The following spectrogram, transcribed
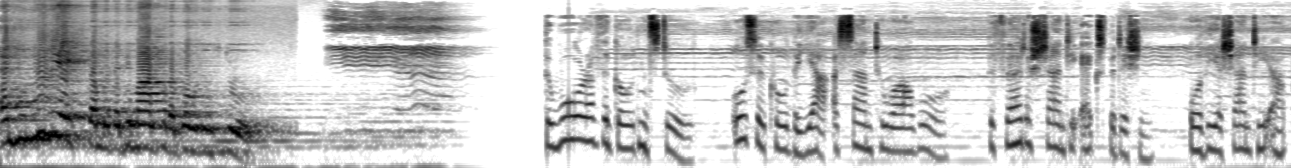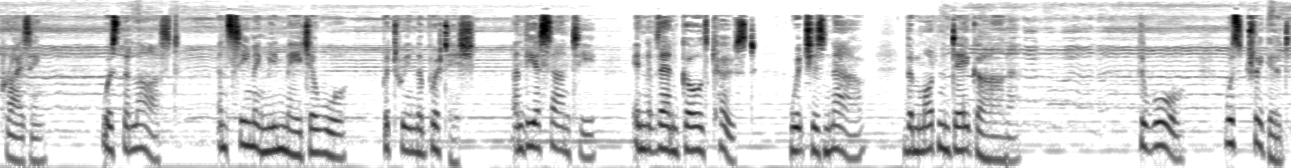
and humiliates them with the demand for the golden stool? The War of the Golden Stool, also called the Yaa Asantewaa War, the Third Ashanti Expedition, or the Ashanti Uprising, was the last, and seemingly major war, between the British and the Asante, in the then Gold Coast, which is now, the modern-day Ghana. The war was triggered,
